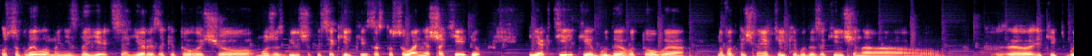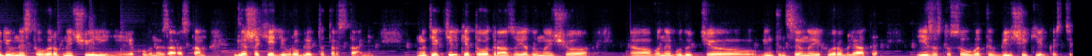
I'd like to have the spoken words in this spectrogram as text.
Особливо мені здається, є ризики того, що може збільшитися кількість застосування шахедів, як тільки буде готове, ну фактично, як тільки буде закінчена е, яке будівництво виробничої лінії, яку вони зараз там для шахедів роблять в Татарстані. От як тільки, то одразу я думаю, що е, вони будуть е, інтенсивно їх виробляти і застосовувати в більшій кількості.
